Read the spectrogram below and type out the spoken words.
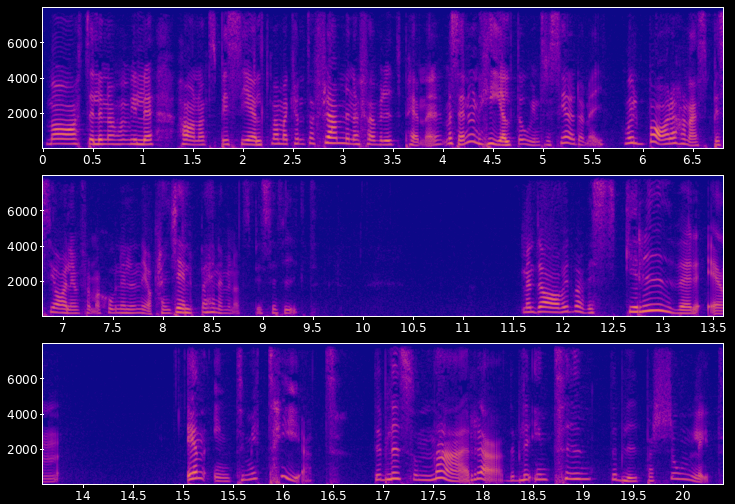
mat eller när hon ville ha något speciellt. Mamma, kan du ta fram mina favoritpennor? Men sen är hon helt ointresserad av mig. Hon vill bara ha den här specialinformationen eller när jag kan hjälpa henne med något specifikt. Men David bara beskriver en, en intimitet. Det blir så nära, det blir intimt, det blir personligt.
